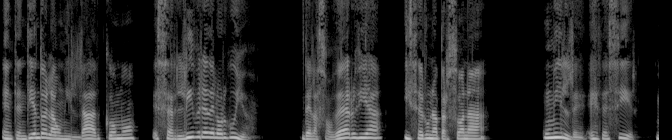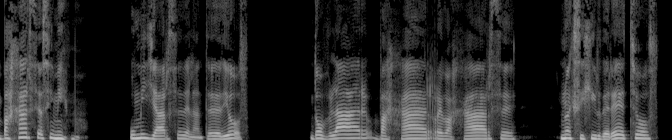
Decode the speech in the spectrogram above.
entendiendo la humildad como ser libre del orgullo, de la soberbia y ser una persona humilde, es decir, bajarse a sí mismo, humillarse delante de Dios, doblar, bajar, rebajarse, no exigir derechos,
